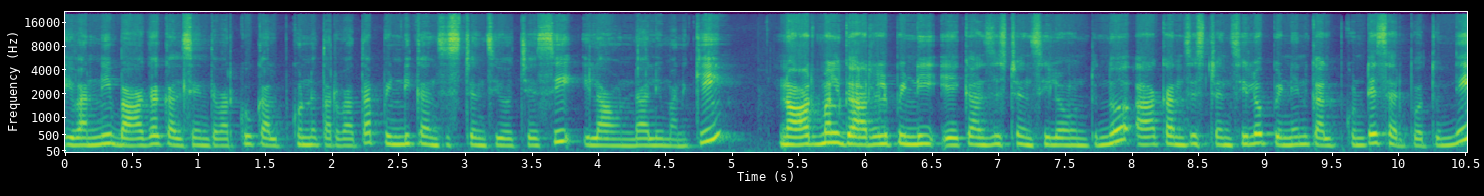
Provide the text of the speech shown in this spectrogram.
ఇవన్నీ బాగా కలిసేంత వరకు కలుపుకున్న తర్వాత పిండి కన్సిస్టెన్సీ వచ్చేసి ఇలా ఉండాలి మనకి. నార్మల్ గారెల పిండి ఏ కన్సిస్టెన్సీలో ఉంటుందో ఆ కన్సిస్టెన్సీలో పిండిని కలుపుకుంటే సరిపోతుంది.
